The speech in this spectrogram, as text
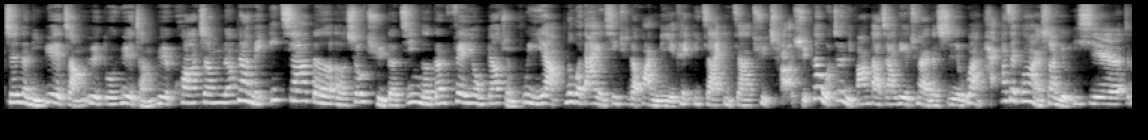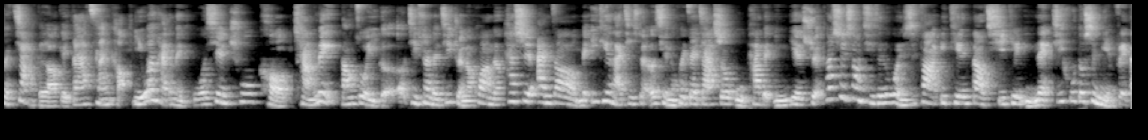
真的，你越涨越多，越涨越夸张呢？那每一家的呃收取的金额跟费用标准不一样。如果大家有兴趣的话，你们也可以一家一家去查询。那我这里帮大家列出来的是万海，它在官网上有一些这个价格啊，给大家参考。以万海的美国线出口场内当做一个呃计算的基准的话呢，它是按照每一天来计算，而且呢会再加收五趴的营业税。那事实上，其实如果你是放一天到七天以内，几乎都都是免。费的，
